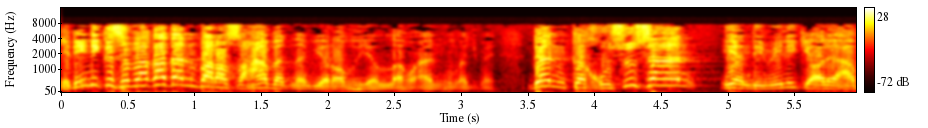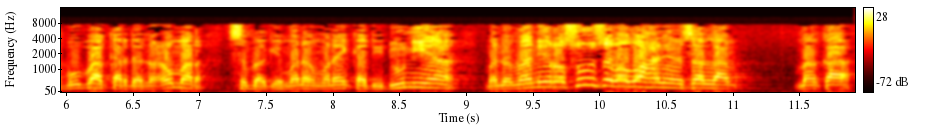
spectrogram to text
Jadi ini kesepakatan para sahabat Nabi radhiyallahu anhum ajmain dan kekhususan yang dimiliki oleh Abu Bakar dan Umar sebagaimana mereka di dunia menemani Rasul sallallahu alaihi wasallam maka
